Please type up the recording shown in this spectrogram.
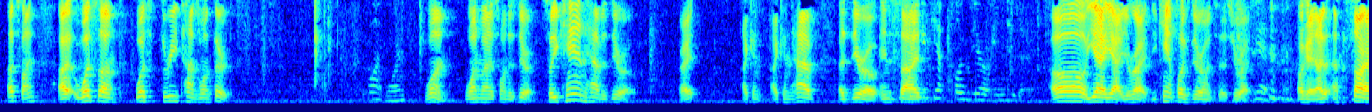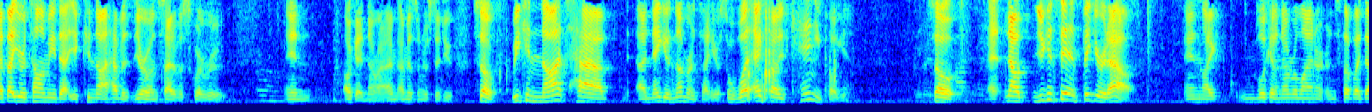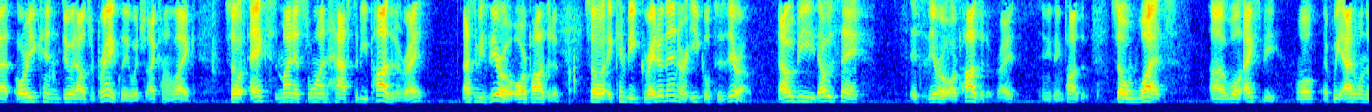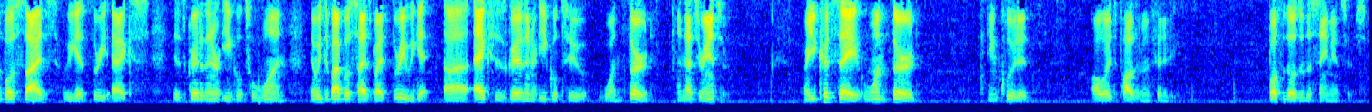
That's fine. Uh, what's um what's three times one third? What? One. One. One minus one is zero. So you can have a zero, right? I can I can have a zero inside. You can't plug zero into that. Oh yeah yeah you're right. You can't plug zero into this. You're right. Yeah. Okay. I, I, sorry, I thought you were telling me that you could not have a zero inside of a square root. Um, In okay, never mind. I, I misunderstood you. So we cannot have a negative number inside here. So what x values can you plug in? So uh, now you can sit and figure it out, and like look at a number line or, and stuff like that, or you can do it algebraically, which I kind of like. So x minus one has to be positive, right? It has to be zero or positive. So it can be greater than or equal to zero. That would be that would say it's zero or positive, right? Anything positive. So what uh, will x be? Well, if we add one to both sides, we get 3x is greater than or equal to 1. Then we divide both sides by 3, we get uh, x is greater than or equal to 1 third. And that's your answer. Or you could say 1 third included all the way to positive infinity. Both of those are the same answers.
